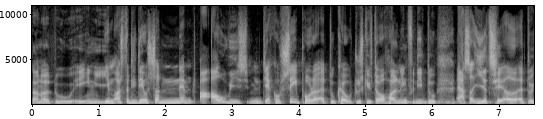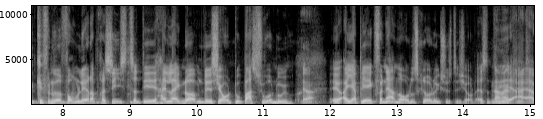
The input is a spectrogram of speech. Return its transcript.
der er noget, du er uenig i. Jamen også fordi det er jo så nemt at afvise. Men Jeg kan jo se på dig, at du, kan jo, du skifter jo holdning, fordi du er så irriteret, at du ikke kan finde ud af at formulere dig præcist. Så det handler ikke noget om, det er sjovt. Du er bare sur nu jo. Ja. Øh, og jeg bliver ikke fornærmet over, at du skriver, at du ikke synes, det er sjovt. Altså, det Nej, nej, er,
